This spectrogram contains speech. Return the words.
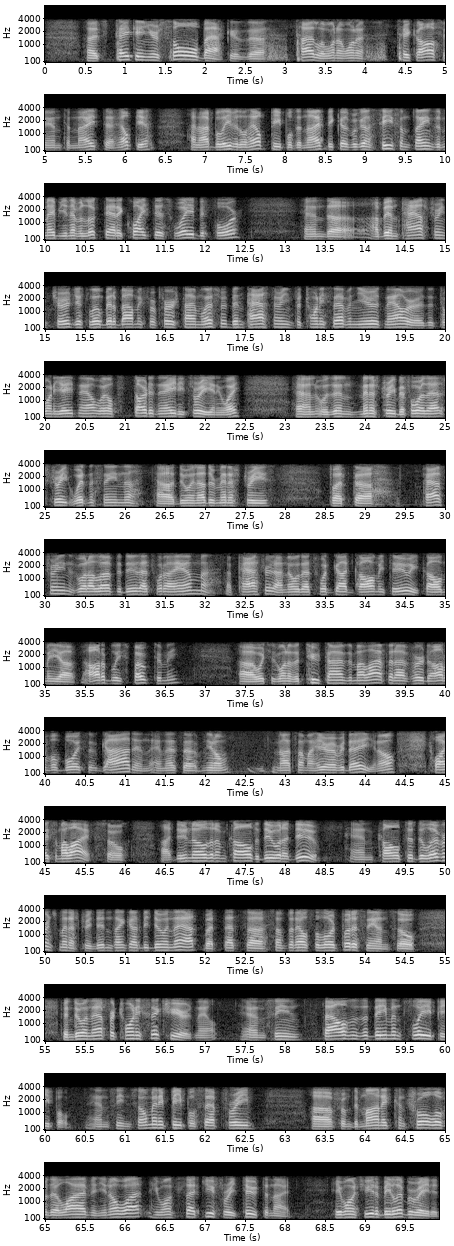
uh, it's taking your soul back is the title of what I want to take off in tonight to help you and I believe it'll help people tonight because we're going to see some things that maybe you never looked at it quite this way before. And uh I've been pastoring church. Just a little bit about me for first time listeners. Been pastoring for 27 years now, or is it 28 now? Well, started in '83 anyway, and was in ministry before that, street witnessing, uh, uh doing other ministries. But uh pastoring is what I love to do. That's what I am, a pastor. I know that's what God called me to. He called me, uh, audibly spoke to me, uh, which is one of the two times in my life that I've heard the audible voice of God, and and that's a you know not something I hear every day. You know, twice in my life. So I do know that I'm called to do what I do, and called to deliverance ministry. Didn't think I'd be doing that, but that's uh, something else the Lord put us in. So been doing that for 26 years now, and seen thousands of demons flee people and seen so many people set free uh, from demonic control over their lives. And you know what? He wants to set you free too tonight. He wants you to be liberated.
